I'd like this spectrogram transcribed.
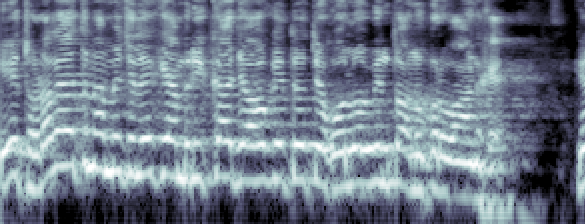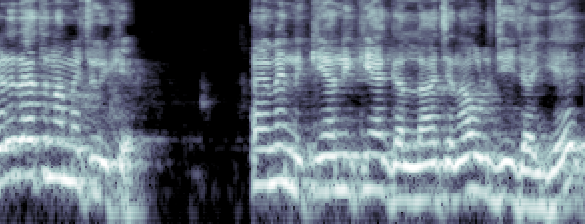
ਇਹ ਥੋੜਾ ਰਹਿਤਨਾਮੇ ਚ ਲੈ ਕੇ ਅਮਰੀਕਾ ਜਾਓਗੇ ਤੇ ਉੱਥੇ ਹੋਲੋਵਿਨ ਤੁਹਾਨੂੰ ਪ੍ਰਵਾਨ ਹੈ। ਕਿਹੜੇ ਰਹਿਤਨਾਮੇ ਚ ਲਿਖੇ ਐਵੇਂ ਨਿੱਕੀਆਂ ਨਿੱਕੀਆਂ ਗੱਲਾਂ 'ਚ ਨਾ ਉਲਝੀ ਜਾਈਏ।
